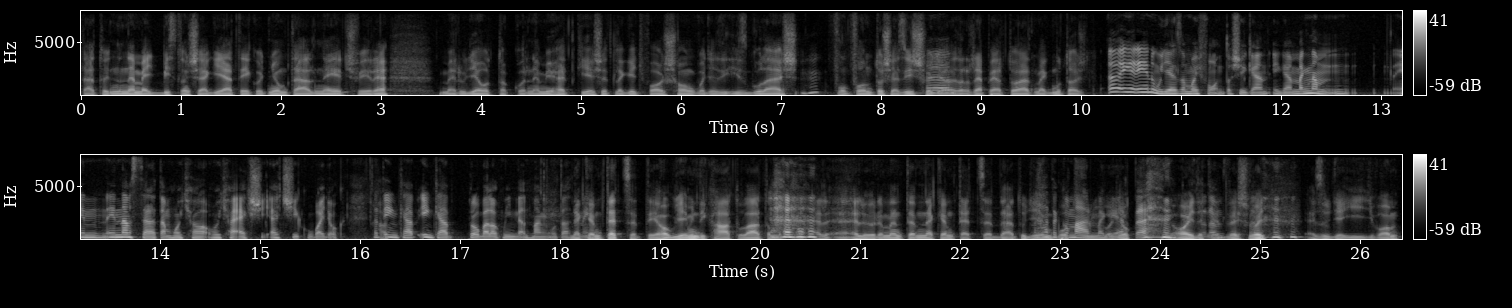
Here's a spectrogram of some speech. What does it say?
Tehát, hogy nem egy biztonsági játékot nyomtál, ne érts félre, mert ugye ott akkor nem jöhet ki esetleg egy fals hang, vagy az izgulás. Uh-huh. Fontos ez is, hogy a repertoárt megmutasd? Én, én úgy érzem, hogy fontos, igen. igen. Meg nem, én, én nem szeretem, hogyha, hogyha egy, egysíkú vagyok. Tehát hát, inkább, inkább próbálok mindent megmutatni. Nekem tetszett, ha ugye mindig hátul álltam, el, előre mentem, nekem tetszett, de hát ugye hát én már vagyok. Aj, de kedves vagy. Ez ugye így van.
